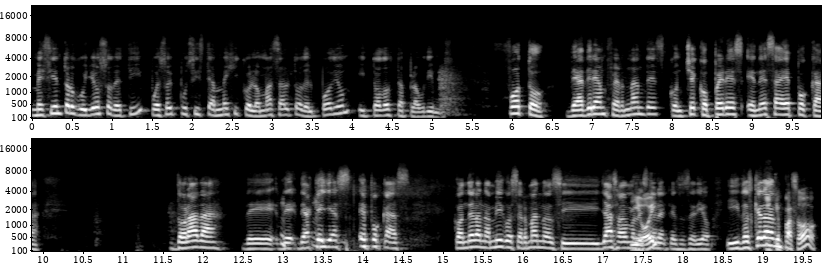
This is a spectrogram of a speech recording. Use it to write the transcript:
Me siento orgulloso de ti, pues hoy pusiste a México en lo más alto del podio y todos te aplaudimos. Foto de Adrián Fernández con Checo Pérez en esa época dorada de, de- de aquellas épocas cuando eran amigos, hermanos y ya sabemos ¿Y la hoy? historia que sucedió. Y nos ¿Y quedan qué pasó?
